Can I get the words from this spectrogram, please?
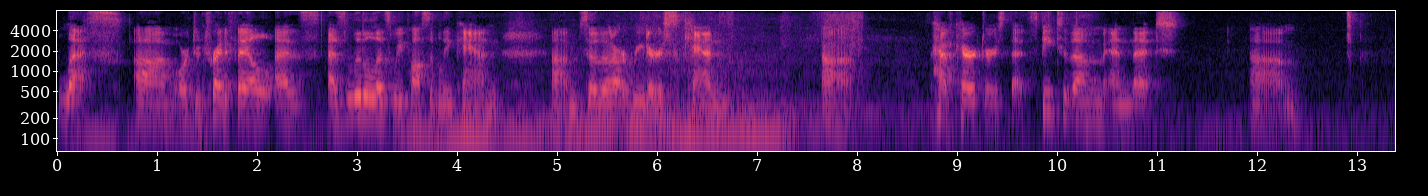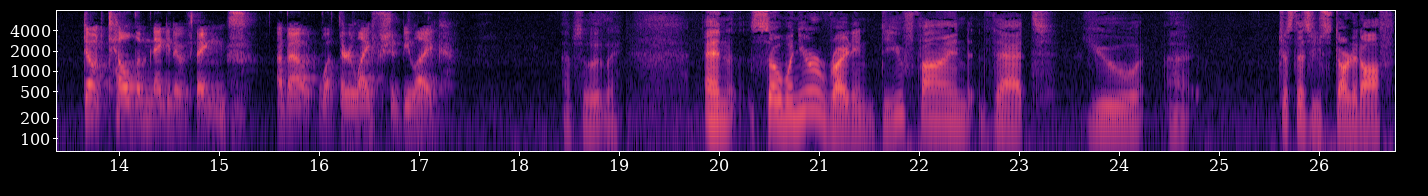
less, um, or to try to fail as as little as we possibly can, um, so that our readers can uh, have characters that speak to them and that um, don't tell them negative things about what their life should be like. Absolutely. And so, when you're writing, do you find that you, uh, just as you started off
